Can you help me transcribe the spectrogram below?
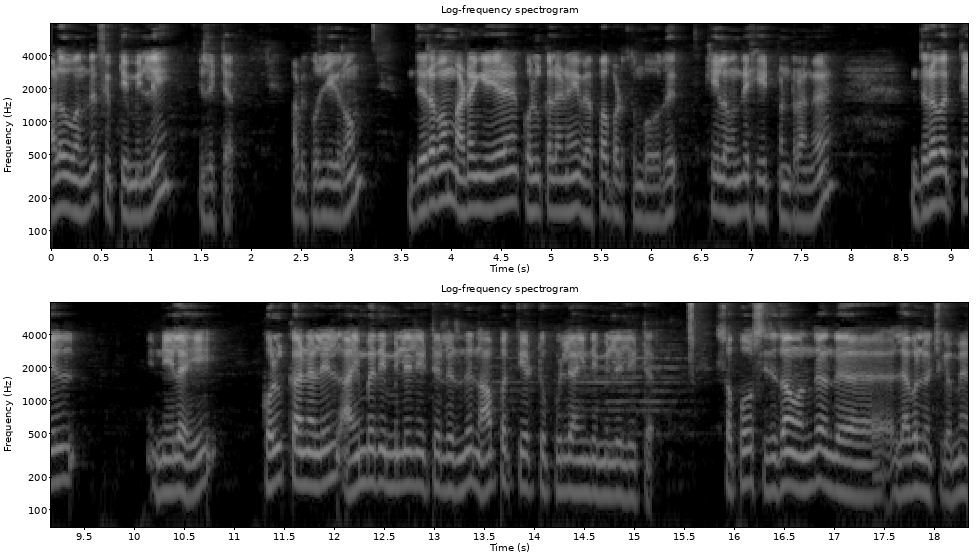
அளவு வந்து 50 மில்லி லிட்டர் அப்படி புரிஞ்சுக்கிறோம். திரவம் அடங்கிய கொள்கலனை வெப்பப்படுத்தும் போது கீழே வந்து ஹீட் பண்ணுறாங்க திரவத்தில் நிலை கொள்கனலில் ஐம்பது மில்லி லிட்டர்லேருந்து நாற்பத்தி எட்டு புள்ளி ஐந்து மில்லி லிட்டர் சப்போஸ் இதுதான் வந்து அந்த லெவல்னு வச்சுக்கோமே.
